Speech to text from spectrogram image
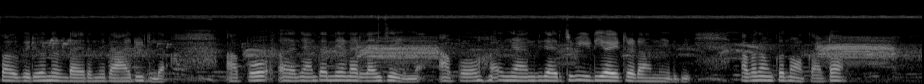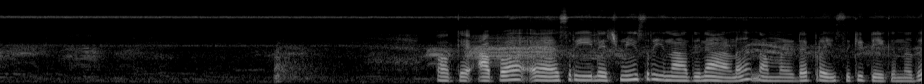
സൗകര്യമൊന്നും ഉണ്ടായിരുന്നില്ല. ആരുമില്ല. അപ്പോൾ ഞാൻ തന്നെയാണ് എല്ലാം ചെയ്യുന്നത്. അപ്പോൾ ഞാൻ വിചാരിച്ചു വീഡിയോ ആയിട്ട് ഇടാമെന്ന് കരുതി. അപ്പോൾ നമുക്ക് നോക്കാം കേട്ടോ. ഓക്കെ. അപ്പോൾ ശ്രീലക്ഷ്മി ശ്രീനാഥിനാണ് നമ്മളുടെ പ്രൈസ് കിട്ടിയേക്കുന്നത്.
